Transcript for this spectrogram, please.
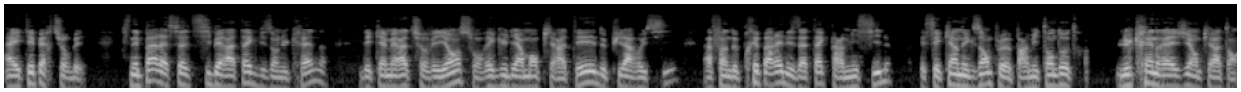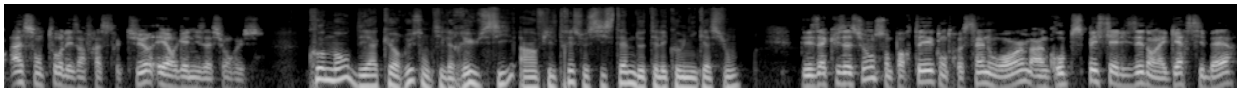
a été perturbé. Ce n'est pas la seule cyberattaque visant l'Ukraine. Des caméras de surveillance sont régulièrement piratées depuis la Russie afin de préparer des attaques par missiles, et c'est qu'un exemple parmi tant d'autres. L'Ukraine réagit en piratant à son tour les infrastructures et organisations russes. Comment des hackers russes ont-ils réussi à infiltrer ce système de télécommunications Des accusations sont portées contre Sandworm, un groupe spécialisé dans la guerre cyber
